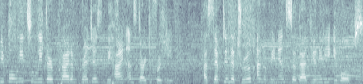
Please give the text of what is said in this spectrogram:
People need to leave their pride and prejudice behind and start to forgive, accepting the truth and opinions so that unity evolves.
